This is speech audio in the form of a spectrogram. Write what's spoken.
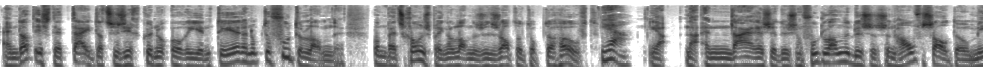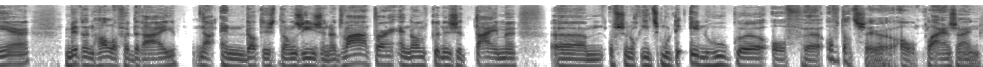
En dat is de tijd dat ze zich kunnen oriënteren en op de voeten landen. Want bij het schoonspringen landen ze dus altijd op de hoofd. Ja, Ja, nou, en daar is het dus een voetlander, dus is een halve salto meer met een halve draai. Nou, en dat is, dan zien ze het water en dan kunnen ze timen ehm, of ze nog iets moeten inhoeken of, eh, of dat ze al klaar zijn.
